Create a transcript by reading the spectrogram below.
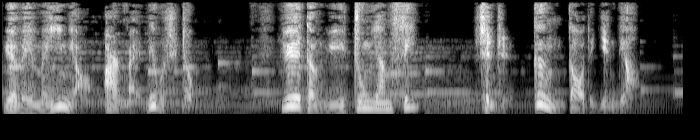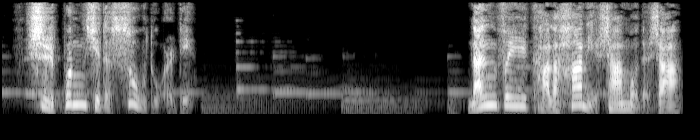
约为每秒二百六十周，约等于中央 C，甚至更高的音调，视崩泄的速度而定。南非卡拉哈里沙漠的沙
